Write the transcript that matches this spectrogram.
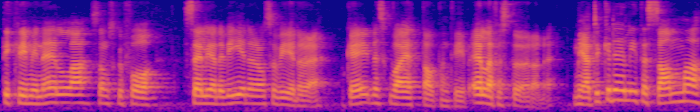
till kriminella som skulle få sälja det vidare och så vidare. Okej, det skulle vara ett alternativ. Eller förstöra det. Men jag tycker det är lite samma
